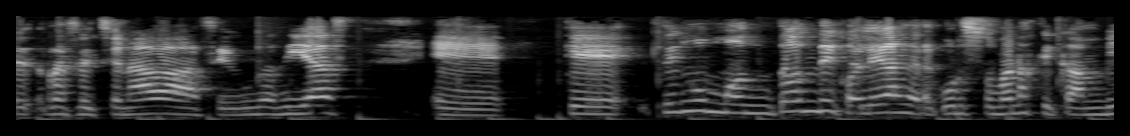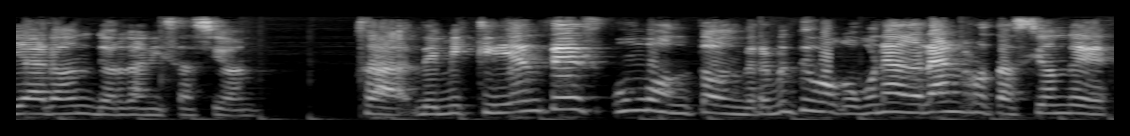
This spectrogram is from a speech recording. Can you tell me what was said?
reflexionaba hace unos días eh, que tengo un montón de colegas de recursos humanos que cambiaron de organización. O sea, de mis clientes, un montón. De repente hubo como una gran rotación de,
